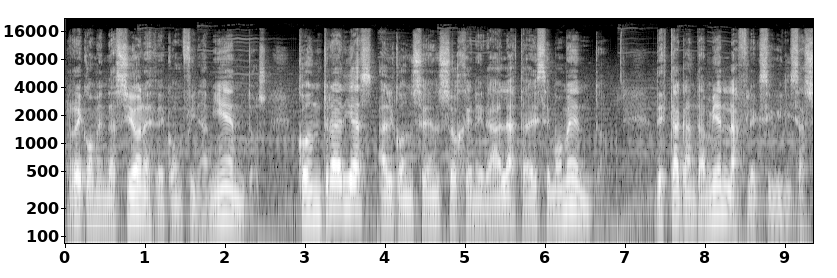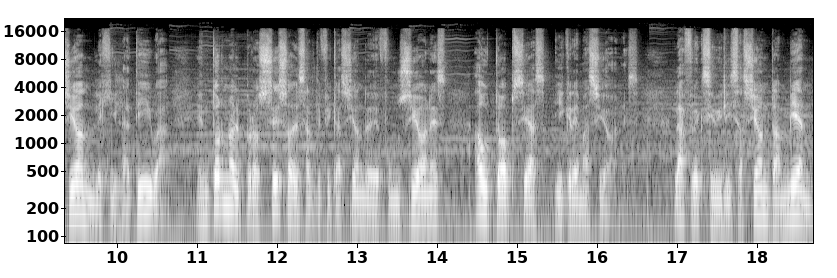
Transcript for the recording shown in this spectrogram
recomendaciones de confinamientos, contrarias al consenso general hasta ese momento. Destacan también la flexibilización legislativa en torno al proceso de certificación de defunciones, autopsias y cremaciones. La flexibilización también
